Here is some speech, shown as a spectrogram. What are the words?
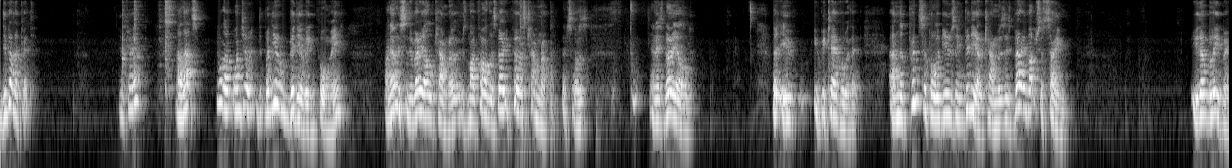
develop it. Okay? Now that's what I want you, when you're videoing for me, I know this is a very old camera, it was my father's very first camera, this was, and it's very old. But you, you be careful with it. And the principle of using video cameras is very much the same. You don't believe me?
